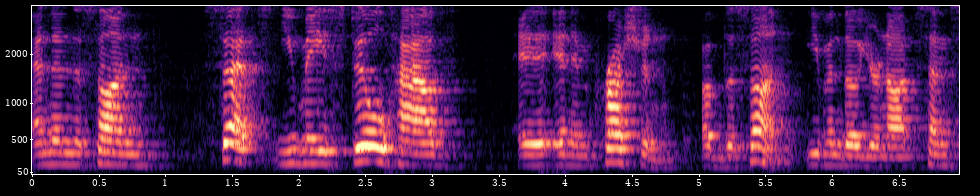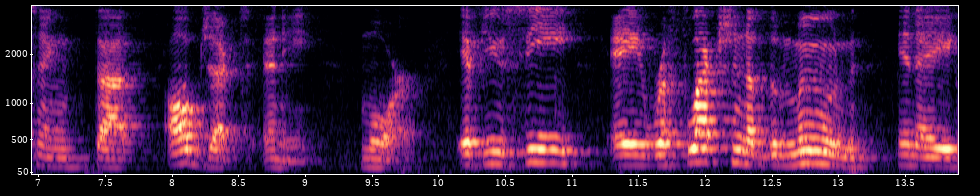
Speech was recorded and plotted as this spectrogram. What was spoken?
and then the sun sets, you may still have a, an impression of the sun, even though you're not sensing that object anymore. If you see a reflection of the moon in a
